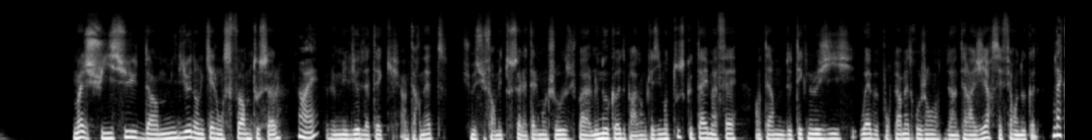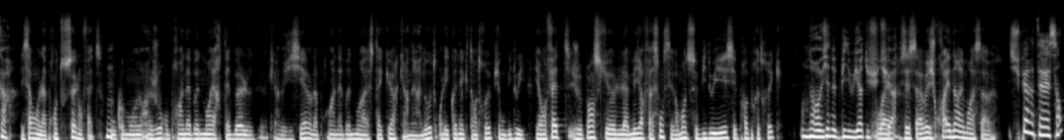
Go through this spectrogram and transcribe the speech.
moi, je suis issu d'un milieu dans lequel on se forme tout seul, Ouais. le milieu de la tech, Internet. Je me suis formé tout seul à tellement de choses. Je sais pas, le no-code, par exemple, quasiment tout ce que Time a fait en termes de technologie web pour permettre aux gens d'interagir, c'est fait en no-code. D'accord. Et ça, on l'apprend tout seul, en fait. Mm. Donc, comme on- un jour, on prend un abonnement à Airtable, qui est un logiciel, on apprend un abonnement à Stacker, qui en est un autre, on les connecte entre eux, puis on bidouille. Et en fait, je pense que la meilleure façon, c'est vraiment de se bidouiller ses propres trucs. On en revient à notre bidouilleur du futur. Ouais, c'est ça. Ouais, je crois énormément à ça. ouais. Super intéressant.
